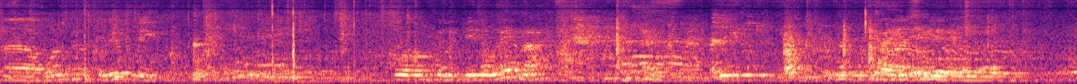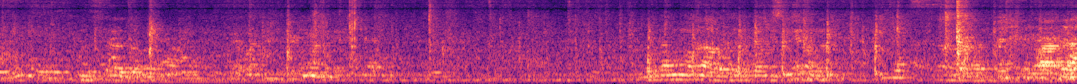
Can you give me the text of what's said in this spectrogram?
a wonderful evening. Puro Pilipino ngayon, ha? Kaya si... Ilang mga Africans ngayon, ha? Ah,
